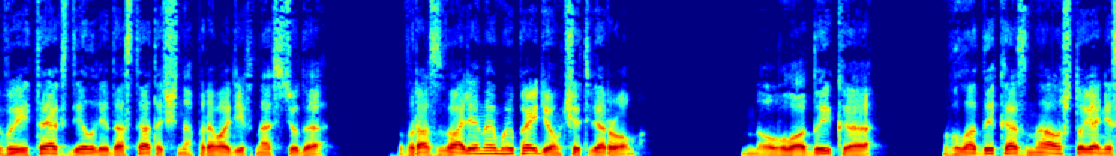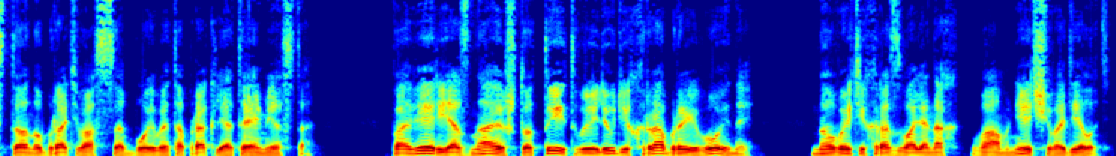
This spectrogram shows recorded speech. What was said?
вы и так сделали достаточно, проводив нас сюда. В развалины мы пойдем четвером». «Но владыка...» «Владыка знал, что я не стану брать вас с собой в это проклятое место. Поверь, я знаю, что ты и твои люди храбрые воины, но в этих развалинах вам нечего делать.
